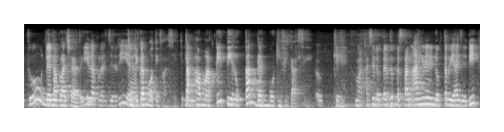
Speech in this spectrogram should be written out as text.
itu dan kita pelajari. Kita pelajari ya. Jadikan motivasi. Kita hmm. amati, tirukan dan modifikasi. Oke, terima kasih dokter itu pesan akhirnya nih dokter ya. Jadi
